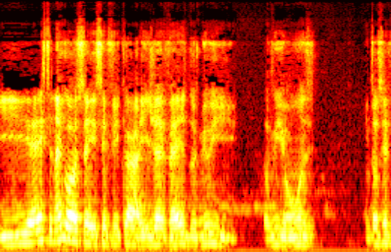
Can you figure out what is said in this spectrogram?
E é esse negócio aí, você fica, aí já é velho, 2000 e, 2011. Então você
